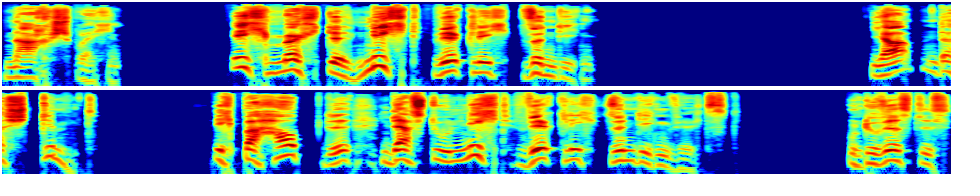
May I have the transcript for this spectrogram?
Nachsprechen. Ich möchte nicht wirklich sündigen. Ja, das stimmt. Ich behaupte, dass du nicht wirklich sündigen willst. Und du wirst es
